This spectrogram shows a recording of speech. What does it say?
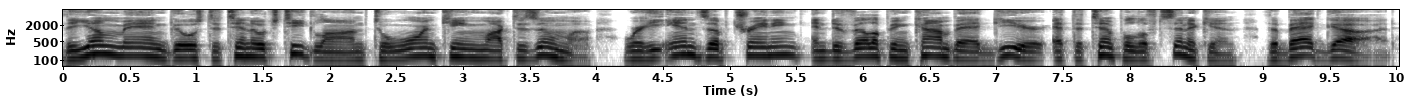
the young man goes to Tenochtitlan to warn King Moctezuma, where he ends up training and developing combat gear at the Temple of Tzinacan, the Bat God.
